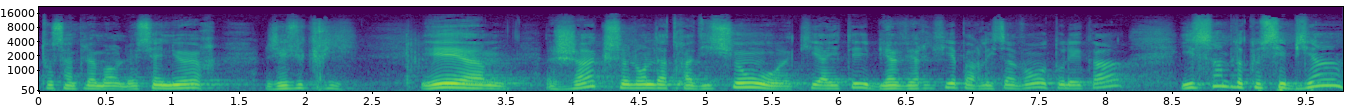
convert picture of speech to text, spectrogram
tout simplement, le Seigneur Jésus-Christ. Et euh, Jacques, selon la tradition qui a été bien vérifiée par les savants en tous les cas, il semble que c'est bien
